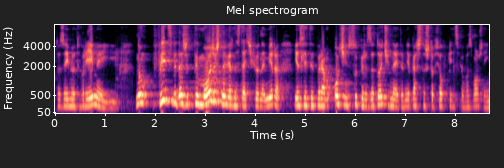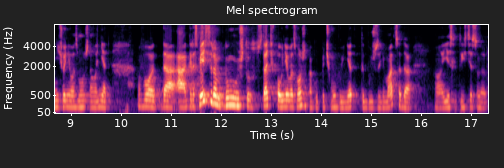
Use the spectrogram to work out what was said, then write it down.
это займет время. И... Ну, в принципе, даже ты можешь, наверное, стать чемпионом мира, если ты прям очень супер заточен на это. Мне кажется, что все, в принципе, возможно, и ничего невозможного нет. Вот, да. А гроссмейстером, думаю, что стать вполне возможно, как бы, почему бы и нет, ты будешь заниматься, да. А, если ты, естественно,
